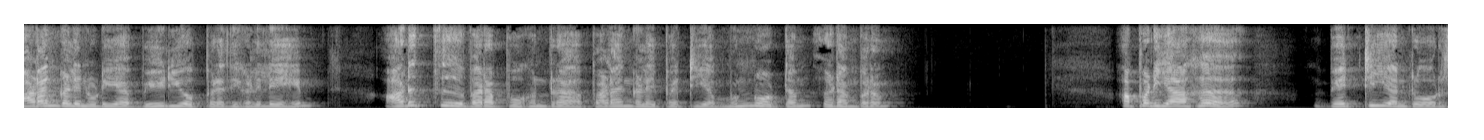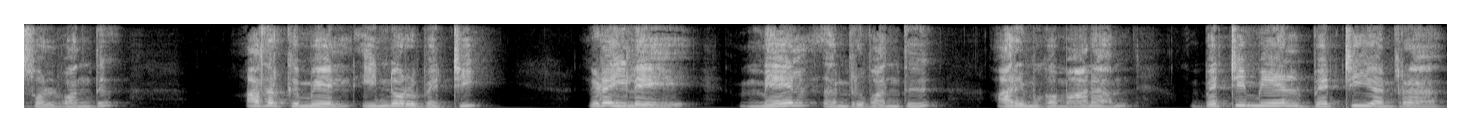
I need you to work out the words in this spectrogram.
படங்களினுடைய வீடியோ பிரதிகளிலே அடுத்து வரப்போகின்ற படங்களை பற்றிய முன்னோட்டம் இடம்பெறும். அப்படியாக வெற்றி என்ற ஒரு சொல் வந்து அதற்கு மேல் இன்னொரு வெற்றி இடையிலே மேல் என்று வந்து அறிமுகமான வெற்றி மேல் வெற்றி என்ற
